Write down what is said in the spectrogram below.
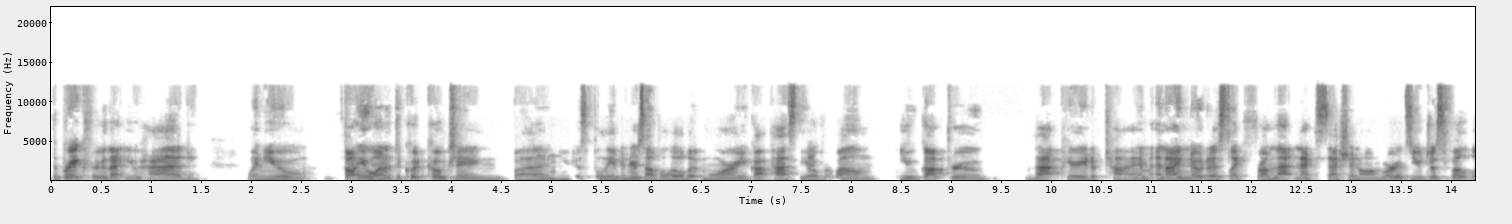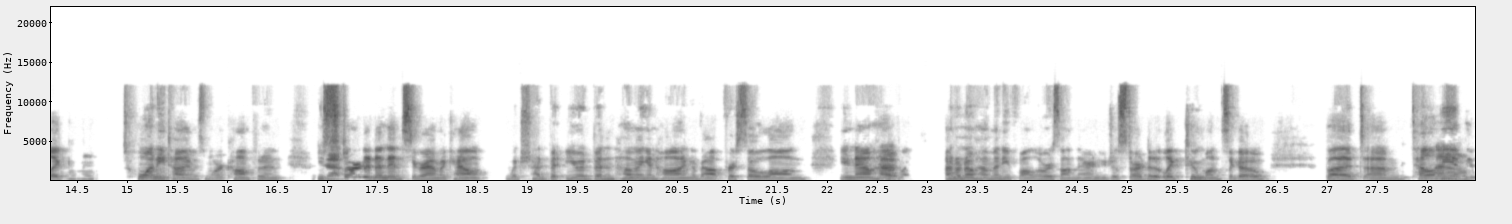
the breakthrough that you had when you thought you wanted to quit coaching, but mm-hmm. you just believed in yourself a little bit more, you got past the yeah. overwhelm, you got through that period of time. And I noticed like from that next session onwards, you just felt like mm-hmm. 20 times more confident. You yeah. started an Instagram account, which had been you had been humming and hawing about for so long. You now have yeah. like, I don't know how many followers on there, and you just started it like two months ago. But um, tell me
